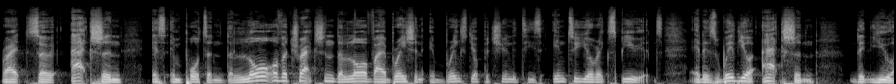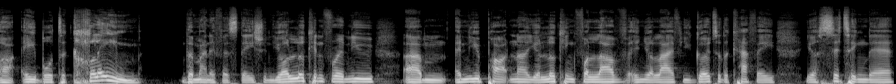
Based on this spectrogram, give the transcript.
Right? So action is important. The law of attraction the law of vibration it brings the opportunities into your experience. It is with your action that you are able to claim the manifestation. You're looking for a new um, a new partner. You're looking for love in your life. You go to the cafe. You're sitting there.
